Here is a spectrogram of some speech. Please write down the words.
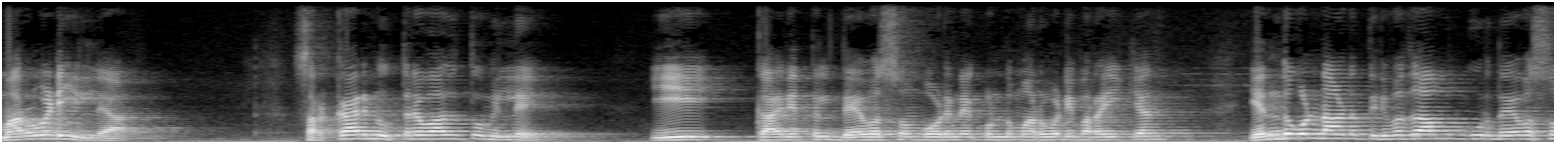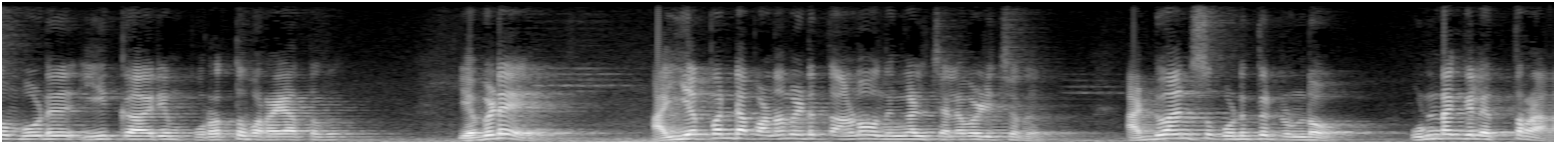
മറുപടിയില്ല. സർക്കാരിന് ഉത്തരവാദിത്വമില്ലേ? ഈ കാര്യത്തിൽ ദേവസ്വം ബോർഡിനെ കൊണ്ട് മറുപടി പറയിക്കാൻ? എന്തുകൊണ്ടാണ് തിരുവിതാംകൂർ ദേവസ്വം ബോർഡ് ഈ കാര്യം പുറത്തു പറയാത്തത്? എവിടെ? അയ്യപ്പന്റെ പണമെടുത്താണോ നിങ്ങൾ ചെലവഴിച്ചത്? അഡ്വാൻസ് കൊടുത്തിട്ടുണ്ടോ? ഉണ്ടെങ്കിൽ എത്ര?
